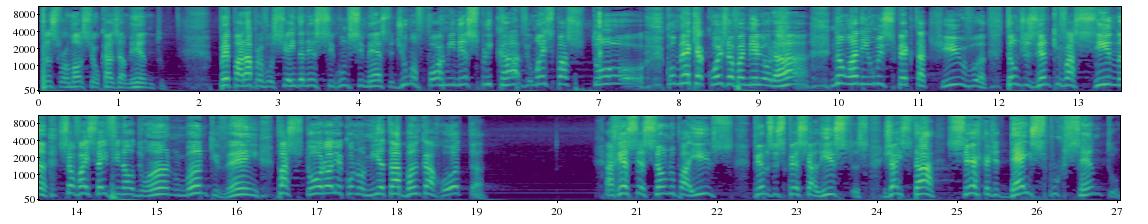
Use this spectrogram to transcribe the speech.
transformar o seu casamento, preparar para você ainda nesse segundo semestre de uma forma inexplicável. Mas, pastor, como é que a coisa vai melhorar? Não há nenhuma expectativa. Estão dizendo que vacina só vai sair final do ano, ano que vem. Pastor, olha a economia, está bancarrota. A recessão no país, pelos especialistas, já está cerca de 10%.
